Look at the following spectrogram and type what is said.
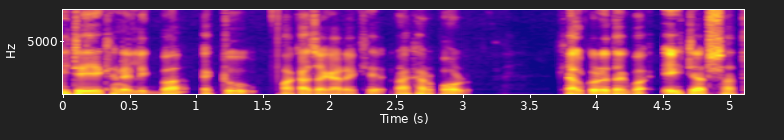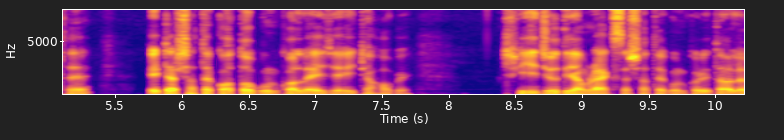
এইটাই এখানে লিখবা, একটু ফাঁকা জায়গা রেখে রাখার পর, খেয়াল করে দেখবা এইটার সাথে এইটার সাথে কত গুণ করলে এই যে এইটা হবে। থ্রি যদি আমরা এক্সের সাথে গুণ করি, তাহলে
